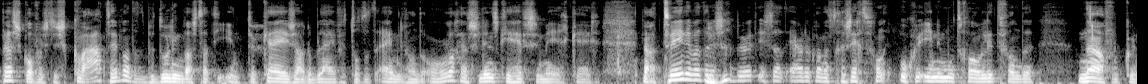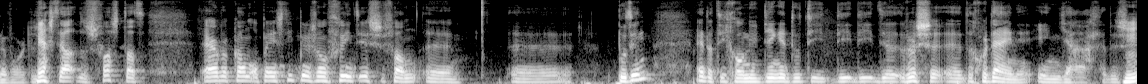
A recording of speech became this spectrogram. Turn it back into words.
Peskov is dus kwaad, hè, want de bedoeling was dat hij in Turkije zouden blijven tot het einde van de oorlog. En Zelensky heeft ze meegekregen. Nou, het tweede wat er is mhm. gebeurd is dat Erdogan heeft gezegd van Oekraïne moet gewoon lid van de NAVO kunnen worden. Dus ja. ik stel dus vast dat Erdogan opeens niet meer zo'n vriend is van uh, uh, Poetin. En dat hij gewoon nu dingen doet die, die, die de Russen de gordijnen injagen. Dus Hm.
